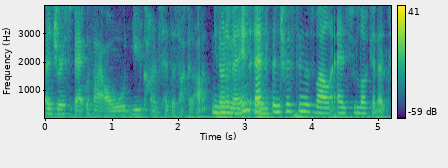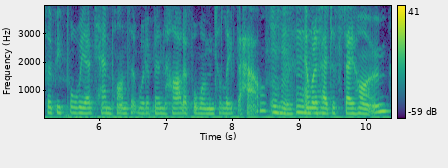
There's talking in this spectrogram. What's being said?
addressed back with like, oh, well, you kind of just had to suck it up. You know what I mm. mean? That's And- interesting as well as you look at it. So before we had tampons, it would have been harder for women to leave the house mm-hmm. and would have mm-hmm. had to stay home.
